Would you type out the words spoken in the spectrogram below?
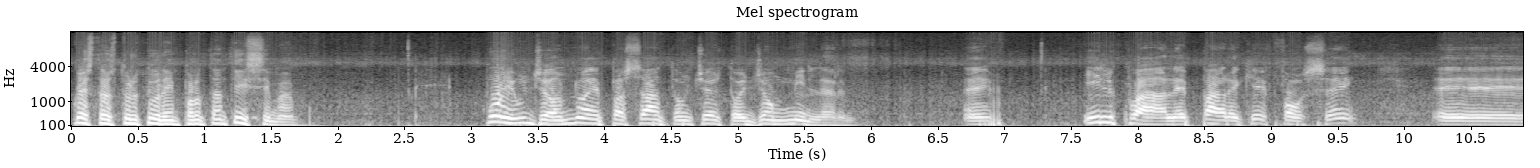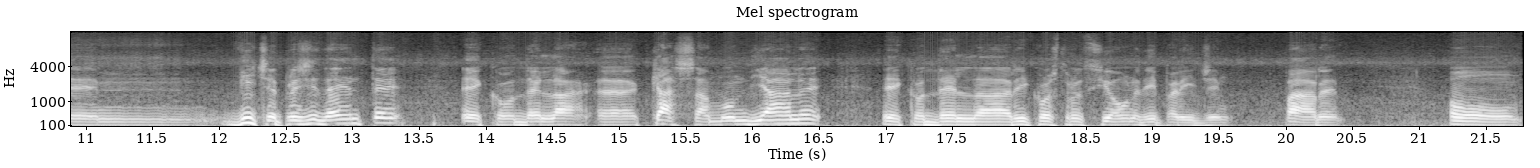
questa struttura importantissima. Poi un giorno è passato un certo John Miller, eh, il quale pare che fosse ehm, vicepresidente ecco, della eh, Cassa Mondiale ecco, della ricostruzione di Parigi, pare. O,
